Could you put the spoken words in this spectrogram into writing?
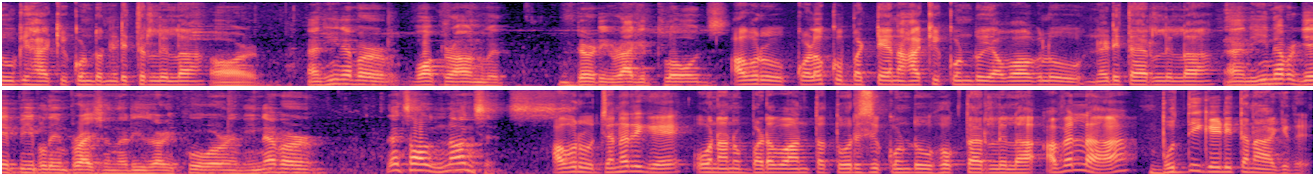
ತೂಗಿ ಹಾಕಿಕೊಂಡು ನಡೀತಿರ್ಲಿಲ್ಲ or and he never walked around with dirty ragged clothes ಅವರು ಕೊಳಕು ಬಟ್ಟೆಯನ್ನು ಹಾಕಿಕೊಂಡು ಯಾವಾಗಲೂ ನಡೀತಾ ಇರಲಿಲ್ಲ and he never gave people the impression that he's very poor and he never that's all nonsense ಅವರು ಜನರಿಗೆ ಓ ನಾನು ಬಡವ ಅಂತ ತೋರಿಸಿಕೊಂಡು ಹೋಗ್ತಾ ಇರಲಿಲ್ಲ. ಅವೆಲ್ಲ ಬುದ್ಧಿಗೇಡಿತನ ಆಗಿದೆ.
